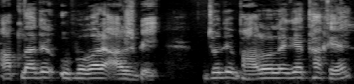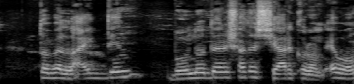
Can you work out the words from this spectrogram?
আপনাদের উপকারে আসবে। যদি ভালো লেগে থাকে, তবে লাইক দিন, বন্ধুদের সাথে শেয়ার করুন এবং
